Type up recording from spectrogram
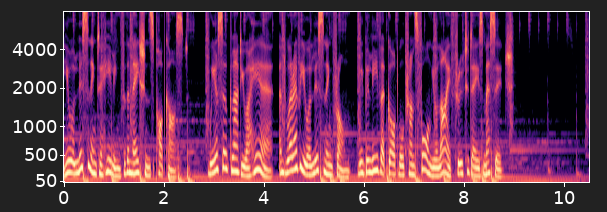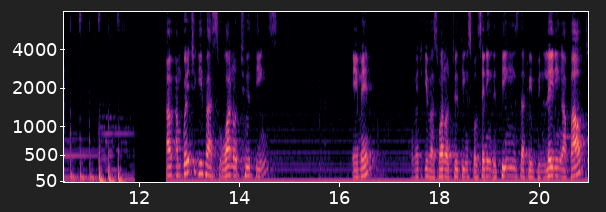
You are listening to Healing for the Nations podcast. We are so glad you are here, and wherever you are listening from, we believe that God will transform your life through today's message. I'm going to give us one or two things. Amen. I'm going to give us one or two things concerning the things that we've been learning about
